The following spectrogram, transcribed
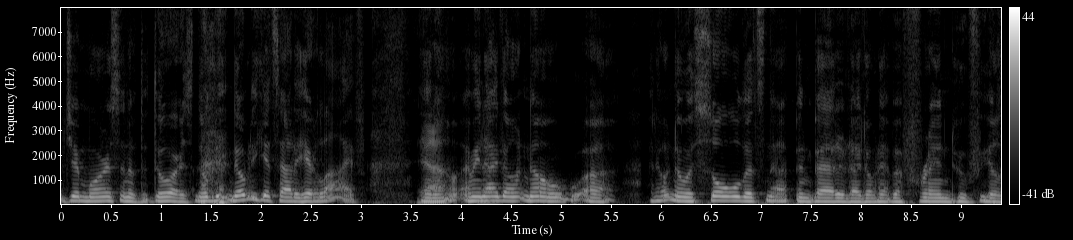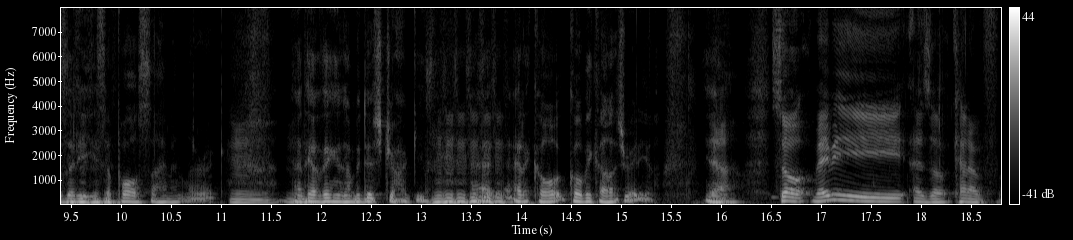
Jim Morrison of the Doors? Nobody nobody gets out of here alive. Yeah, You know, I mean, yeah. I don't know. Uh, I don't know a soul that's not been battered. I don't have a friend who feels that he's a Paul Simon lyric. Mm, And the other thing is, I'm a disc jockey at, at a Col- Colby College Radio. Yeah. So maybe as a kind of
